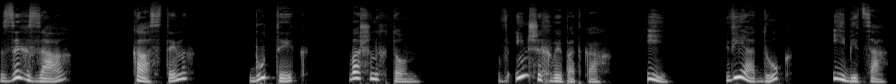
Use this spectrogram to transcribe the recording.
зигзаг, кастинг, бутик, Вашингтон. В інших випадках і віадук, ібіца.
